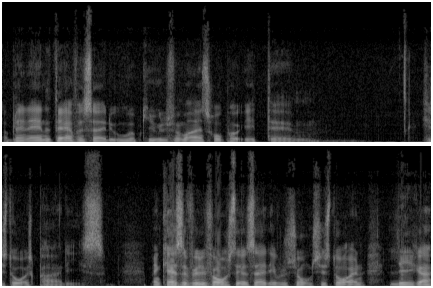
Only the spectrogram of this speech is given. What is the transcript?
Og blandt andet derfor så er det uopgiveligt for mig at tro på et øh, historisk paradis. Man kan selvfølgelig forestille sig, at evolutionshistorien ligger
